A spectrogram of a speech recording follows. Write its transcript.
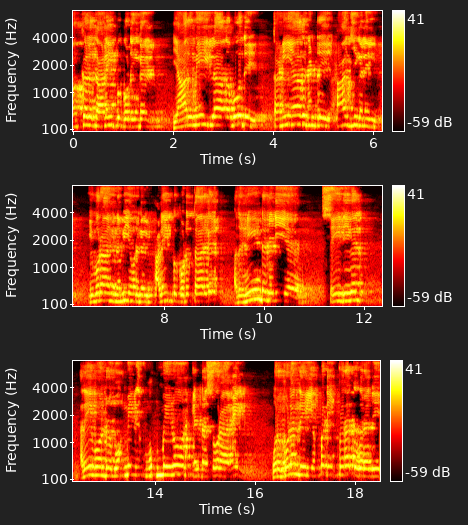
மக்களுக்கு அழைப்பு கொடுங்கள். யாருமே இல்லாத போது தனியாக நின்று ஹாஜிகளை இப்ராஹிம் நபி அவர்கள் அழைப்பு கொடுத்தார்கள். அது நீண்ட நெடிய செய்திகள். அதே போன்று முஃமின் என்ற சூறாவில் ஒரு குழந்தை எப்படி பிறக்குகிறது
